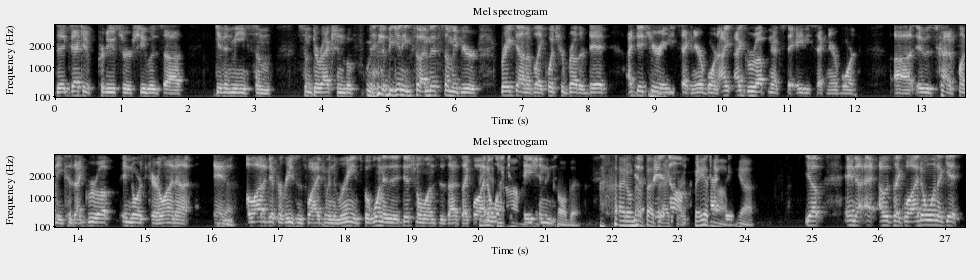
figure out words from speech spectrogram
the executive producer. She was uh, giving me some some direction before, in the beginning, so I missed some of your breakdown of like what your brother did. I did hear mm-hmm. 82nd Airborne. I, I grew up next to 82nd Airborne. Uh, it was kind of funny because I grew up in North Carolina and yeah. a lot of different reasons why I joined the Marines. But one of the additional ones is I was like, well, Vietnam I don't want to get stationed. Called it. I don't know yeah, if that's Vietnam, accurate. Vietnam, exactly. yeah. Yep. And I, I, was like, well, I don't want to get,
